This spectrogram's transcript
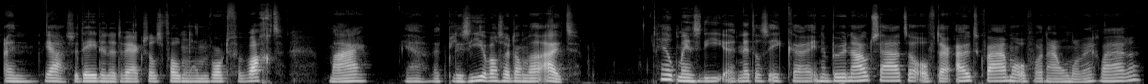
En ja, ze deden het werk zoals van wordt verwacht. Maar ja, het plezier was er dan wel uit. Heel veel mensen die, uh, net als ik, uh, in een burn-out zaten of daaruit kwamen of naar onderweg waren.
